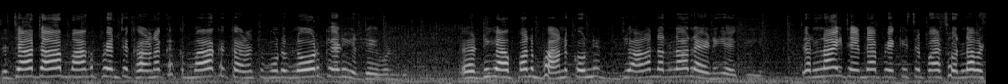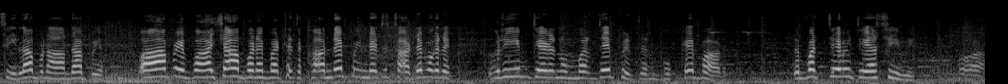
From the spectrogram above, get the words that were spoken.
तो ज़्यादा माग पेन ते खाना के माग के खाना तो मुझे लोर केड़ी देवन दी? एडी अपन भान को नहीं जान अल्लाह लेनी हैगी। अल्लाह ही देना पे किसे पास अल्लाह वसीला बनादा पे। आप बादशाह बने बैठे तो खाने पीने तो साढ़े बगैर ਤੇ ਖਾਂਦੇ ਪੀਂਦੇ ਤੇ ਸਾਡੇ ਮਗਰ ਗਰੀਬ ਜਿਹੜੇ ਨੂੰ ਮਰਦੇ ਫਿਰਦੇ ਨੇ ਭੁੱਖੇ ਬਾੜ ਤੇ ਬੱਚੇ ਵੀ ਤੇ ਅਸੀਂ ਵੀ ਵਾਹ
